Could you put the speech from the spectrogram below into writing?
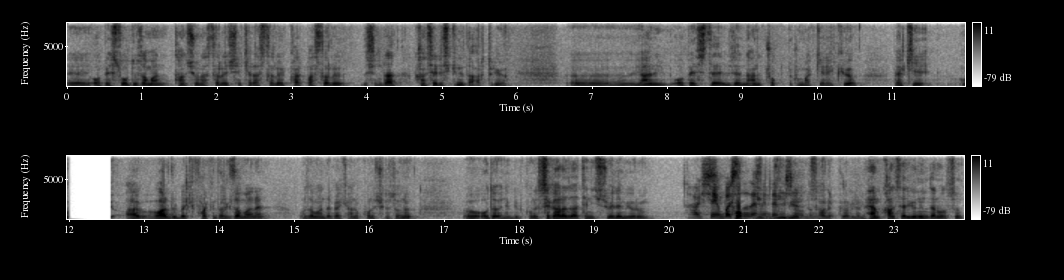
e, obezite olduğu zaman tansiyon hastalığı, şeker hastalığı, kalp hastalığı dışında kanser riskini de artırıyor. E, yani obezite üzerine hani çok durmak gerekiyor. Belki vardır belki farkındalık zamanı. O zaman da belki hani konuşuruz onu. O, o da önemli bir konu. Sigara zaten hiç söylemiyorum. Her şeyin başında Çok demin ciddi demiş bir sağlık gibi. problemi. Hem kanser yönünden olsun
